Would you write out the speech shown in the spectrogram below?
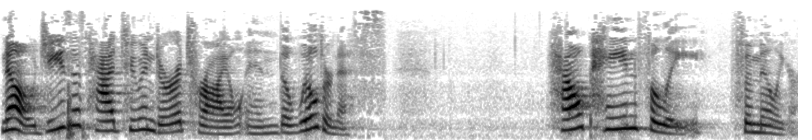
No, Jesus had to endure a trial in the wilderness. How painfully familiar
